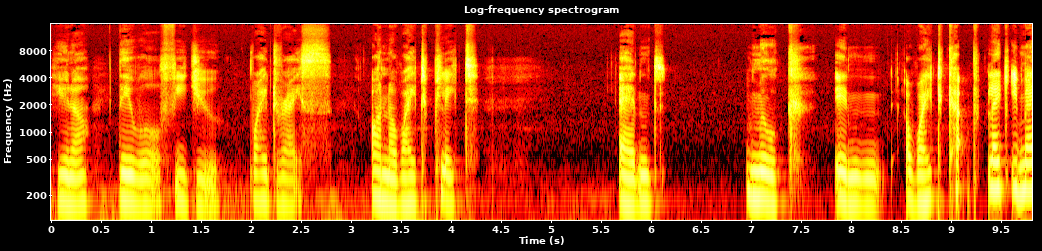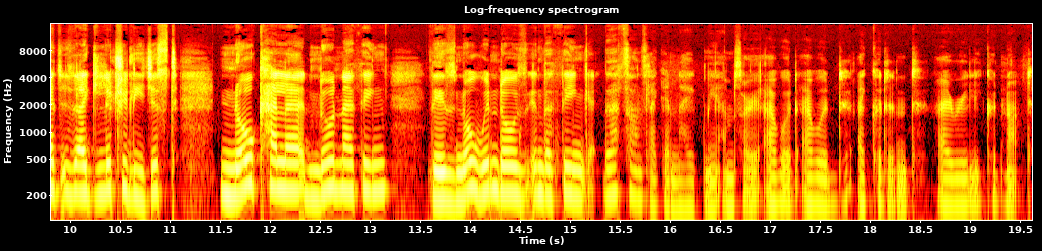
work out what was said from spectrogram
You know, they will feed you white rice on a white plate and milk in a white cup. Like imagine like literally just no color, no nothing. There's no windows in the thing. That sounds like a nightmare. I'm sorry. I would I would I couldn't. I really could not.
